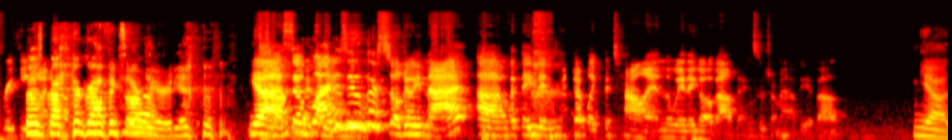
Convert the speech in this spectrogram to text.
freaky Those gra- their graphics are Yeah. weird. Yeah. Yeah, so glad to see that they're still doing that. Um, but they did change up like the talent and the way they go about things, which I'm happy about. Yeah.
